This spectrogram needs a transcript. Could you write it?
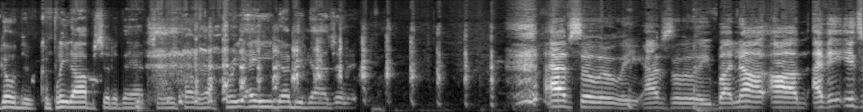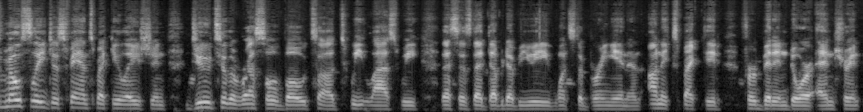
go the complete opposite of that. So we probably have three AEW guys in it absolutely, absolutely. But no, um, I think it's mostly just fan speculation due to the WrestleVotes uh, tweet last week that says that WWE wants to bring in an unexpected Forbidden Door entrant.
